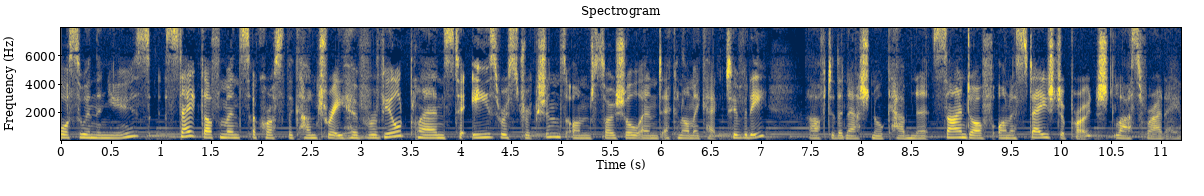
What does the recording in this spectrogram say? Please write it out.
Also in the news, state governments across the country have revealed plans to ease restrictions on social and economic activity after the National Cabinet signed off on a staged approach last Friday.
